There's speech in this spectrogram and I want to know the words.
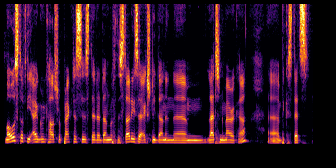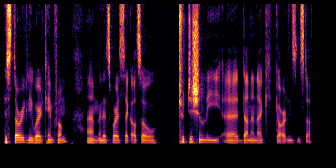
most of the agricultural practices that are done with the studies are actually done in um, Latin America uh, because that's historically where it came from, um, and that's where it's like also traditionally uh, done in like gardens and stuff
